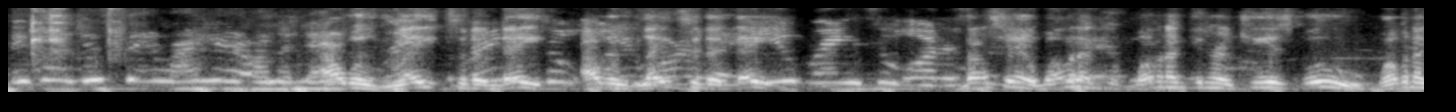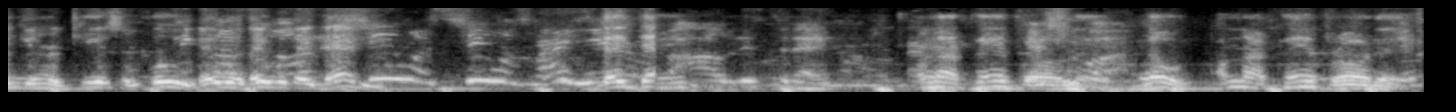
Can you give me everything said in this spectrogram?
Because you sitting right here on the desk. I was late to the date. two I was late to the date. You bring two orders. But I'm saying, why would I get, why would I get her kids food? Why would I get her kids some food? They Because were they were the their daddy. She was she was right here They for daddy. all of this today. I'm not paying for Yes, all that. are. No, I'm not paying for all that.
